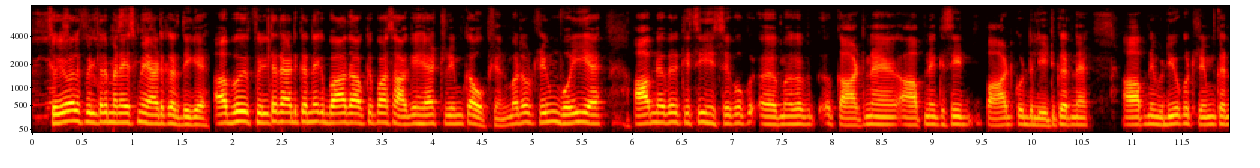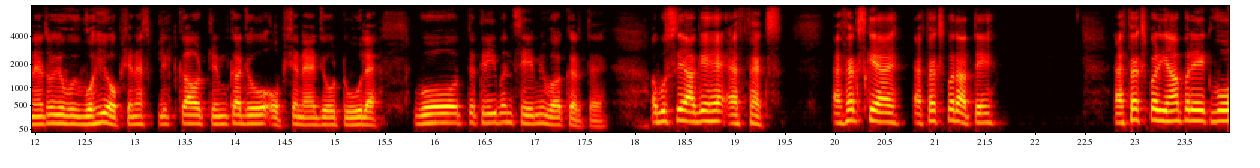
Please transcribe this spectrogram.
तो ये वाला फ़िल्टर मैंने इसमें ऐड कर दी है। अब फ़िल्टर ऐड करने के बाद आपके पास आगे है ट्रिम का ऑप्शन मतलब ट्रिम वही है। आपने अगर किसी हिस्से को मतलब काटना है, आपने किसी पार्ट को डिलीट करना है, आपने वीडियो को ट्रिम करना है तो ये वही ऑप्शन है स्प्लिट का और ट्रिम का जो ऑप्शन है, जो टूल है, वो तकरीबन सेम ही वर्क करता है। अब उससे आगे है एफ़ एक्स एफ़ एक्स क्या है? एफ़ एक्स पर आते हैं। एफ़ एक्स पर यहाँ पर एक वो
